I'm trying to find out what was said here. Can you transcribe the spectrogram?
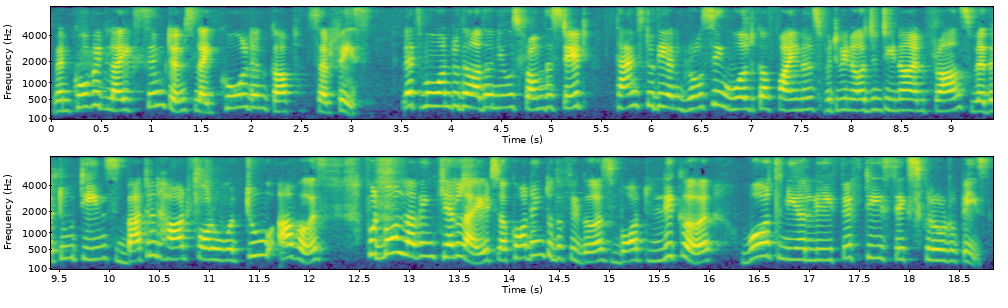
when COVID-like symptoms like cold and cough surface. Let's move on to the other news from the state. Thanks to the engrossing World Cup finals between Argentina and France, where the two teams battled hard for over two hours, football loving Keralites, according to the figures, bought liquor worth nearly 56 crore rupees.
